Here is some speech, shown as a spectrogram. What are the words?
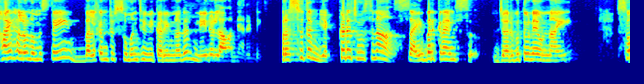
Hi hello నమస్తే. Welcome to Suman TV Karimnagar. నేను లావణ్యారెడ్డి ప్రస్తుతం ఎక్కడ చూసినా సైబర్ క్రైమ్స్ జరుగుతూనే ఉన్నాయి. సో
